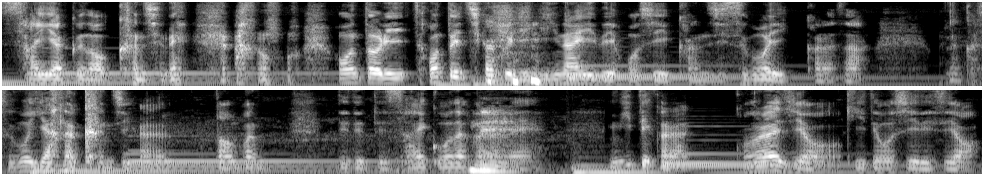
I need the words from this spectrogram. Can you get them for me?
最悪の感じね。あの、本当に、本当に近くにいないでほしい感じすごいからさ、なんかすごい嫌な感じがバンバン出てて最高だからね。ね見てからこのラジオ聞いてほしいですよ。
